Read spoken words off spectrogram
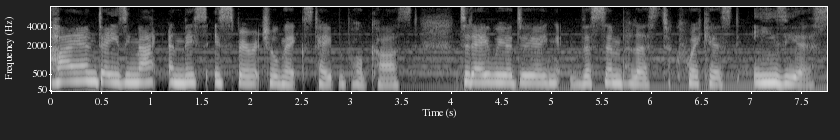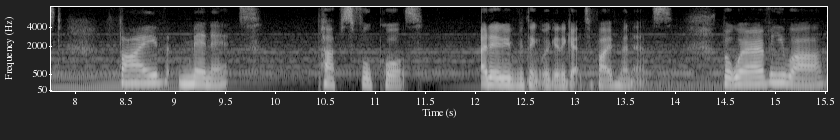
Hi, I'm Daisy Mack, and this is Spiritual Mixtape, the podcast. Today, we are doing the simplest, quickest, easiest five minute purposeful pause. I don't even think we're going to get to five minutes. But wherever you are,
